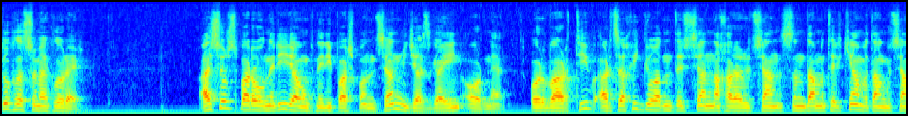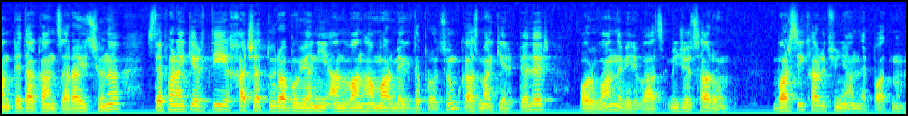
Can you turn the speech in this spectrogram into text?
Դուք լսում եք լուրեր։ Այսօր սպառողների իրավունքների պաշտպանության միջազգային օրն է։ Օրվա արդիվ Արցախի գյուղատնտեսության նախարարության Սնդամթերքի անվտանգության պետական ծառայությունը Ստեփանակերտի Խաչատուր Աբովյանի անվան համար 1 դպրոցում կազմակերպել էր օրվան նվիրված միջոցառում։ Վարսիկ Հարությունյանն է պատմում։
